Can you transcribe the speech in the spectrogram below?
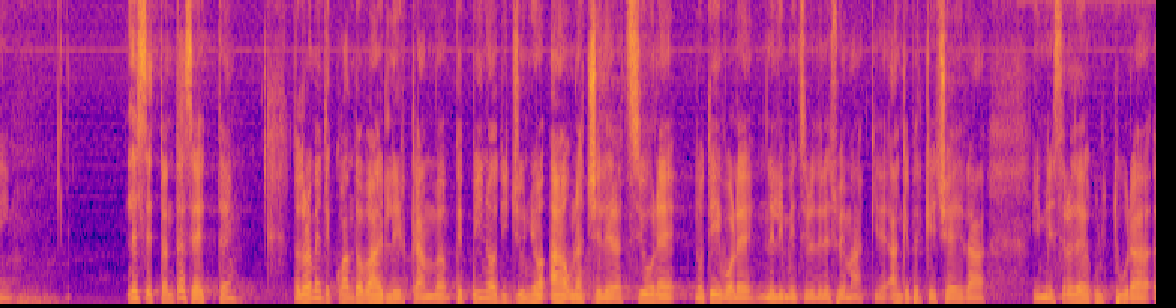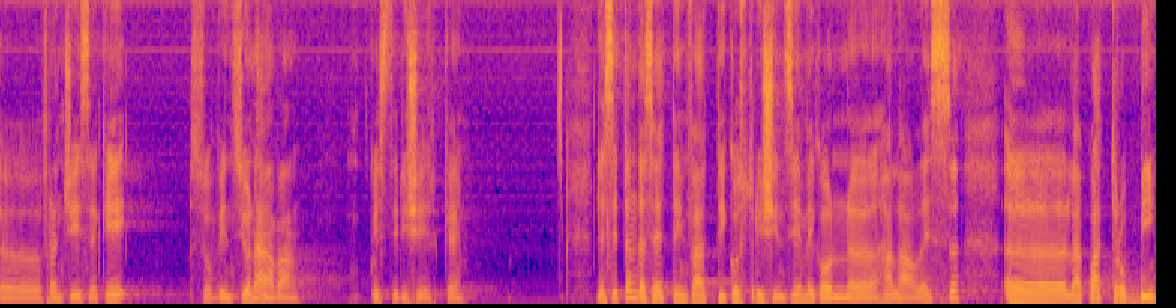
Avanti. Nel 77, naturalmente quando va all'IRCAM, Peppino Di Giugno ha un'accelerazione notevole nell'invenzione delle sue macchine, anche perché c'era il Ministero della Cultura eh, francese che sovvenzionava queste ricerche. Nel 77 infatti costruisce insieme con uh, Halales uh, la 4B,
